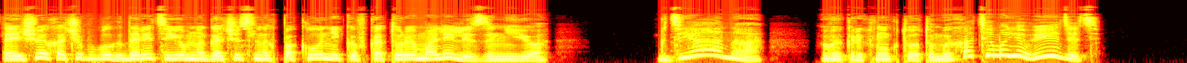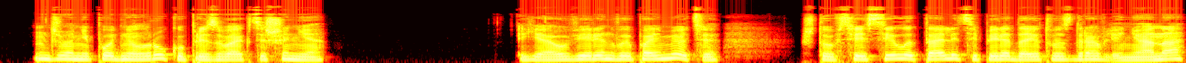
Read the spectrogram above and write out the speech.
А еще я хочу поблагодарить ее многочисленных поклонников, которые молились за нее». «Где она?» — выкрикнул кто-то. «Мы хотим ее видеть!» Джонни поднял руку, призывая к тишине. Я уверен, вы поймете, что все силы Тали теперь отдают выздоровлению. Она...»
